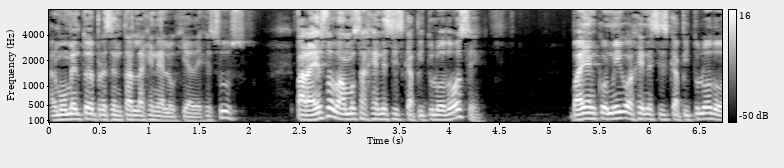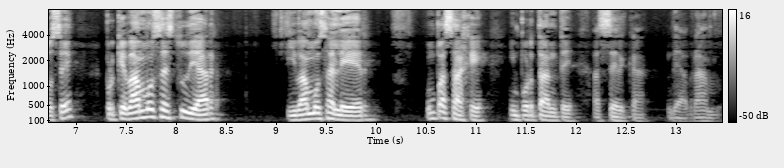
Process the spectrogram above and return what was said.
al momento de presentar la genealogía de Jesús? Para eso vamos a Génesis capítulo 12. Vayan conmigo a Génesis capítulo 12 porque vamos a estudiar y vamos a leer un pasaje importante acerca de Abraham.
